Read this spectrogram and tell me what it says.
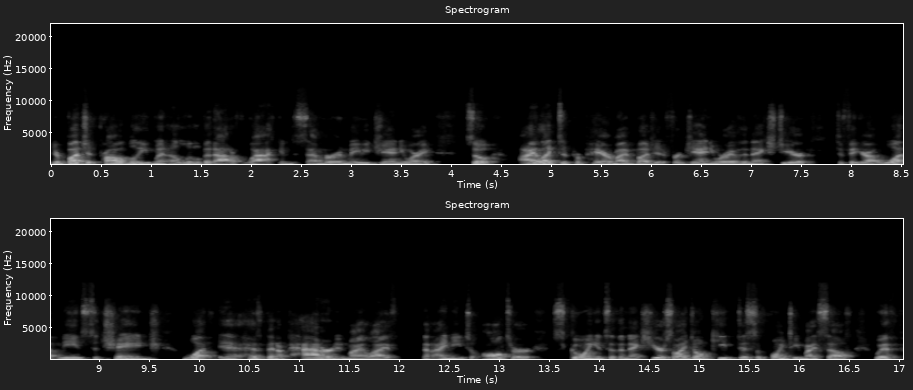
your budget probably went a little bit out of whack in December and maybe January. So I like to prepare my budget for January of the next year to figure out what needs to change, what eh, has been a pattern in my life that I need to alter going into the next year. So I don't keep disappointing myself with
